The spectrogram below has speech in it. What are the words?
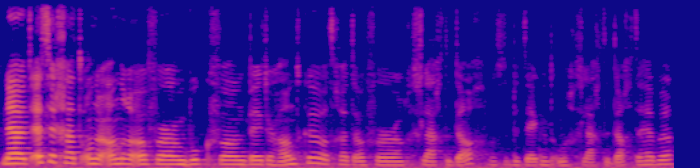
Nou, het essay gaat onder andere over een boek van Peter Handke. Wat gaat over een geslaagde dag. Wat het betekent om een geslaagde dag te hebben.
